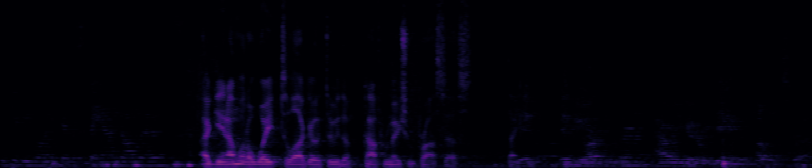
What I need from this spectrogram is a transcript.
would you be willing to expand on those? Again, I'm going to wait till I go through the confirmation process. Thank you. If you are concurrent, how are you going to regain the public's trust?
